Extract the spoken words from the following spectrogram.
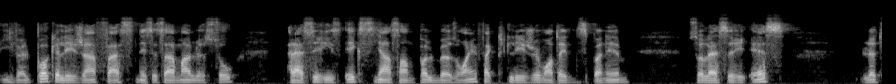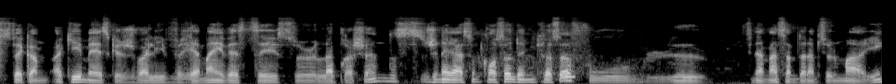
ils veulent pas que les gens fassent nécessairement le saut à la série X s'ils n'en sentent pas le besoin. Fait que tous les jeux vont être disponibles sur la série S. Là, tu te fais comme, OK, mais est-ce que je vais aller vraiment investir sur la prochaine génération de consoles de Microsoft ou finalement, ça me donne absolument rien?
